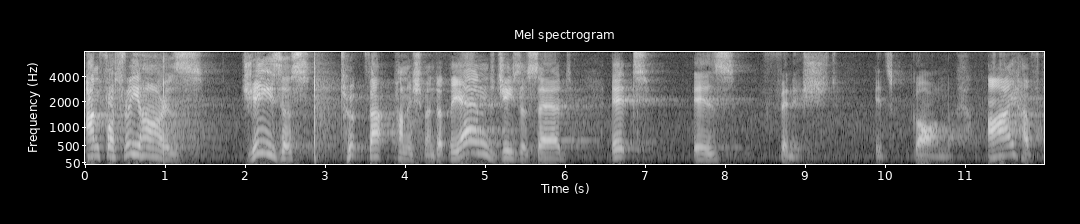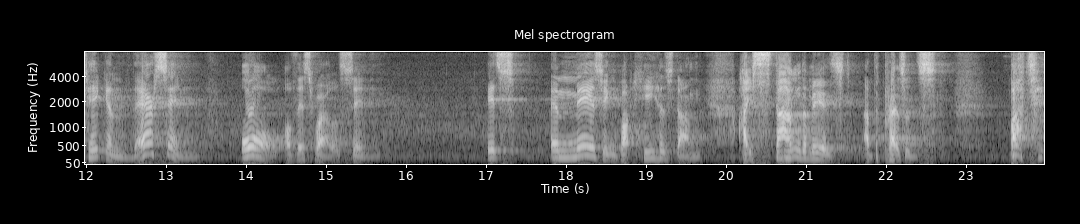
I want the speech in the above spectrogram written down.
And for three hours, Jesus took that punishment. At the end, Jesus said, It is finished. It's gone. I have taken their sin, all of this world's sin. It's amazing what he has done. I stand amazed at the presence. But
